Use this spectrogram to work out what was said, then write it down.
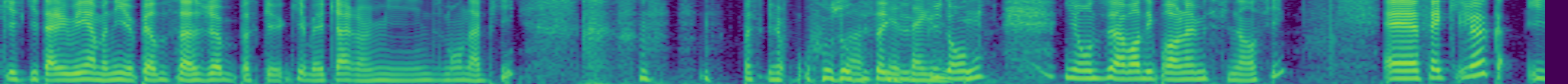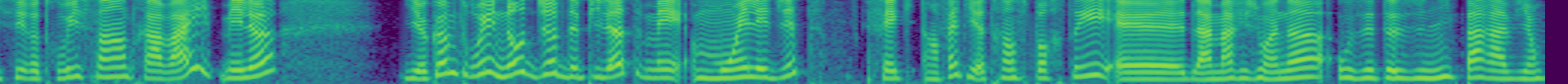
qu'est-ce qui est arrivé? À un moment donné, il a perdu sa job parce que Québécois a mis du monde à pied. parce qu'aujourd'hui, ça n'existe plus, donc ils ont dû avoir des problèmes financiers. Euh, fait que là, il s'est retrouvé sans travail, mais là, il a comme trouvé une autre job de pilote, mais moins legit. Fait qu'en fait, il a transporté euh, de la marijuana aux États-Unis par avion.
